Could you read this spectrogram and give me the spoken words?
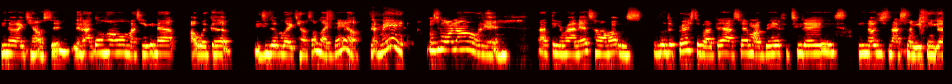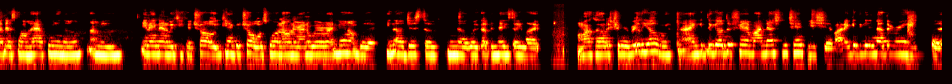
you know, they counts it. Then I go home, I take a nap, I wake up, NCAA counts. I'm like, damn, man, what's going on? And I think around that time I was a little depressed about that. I sat in my bed for two days. You know, just not something you think oh, that's gonna happen. You know, I mean, it ain't nothing we can control. You can't control what's going on around the world right now. But you know, just to you know wake up the next day like my college career really over. I didn't get to go defend my national championship. I didn't get to get another ring. But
